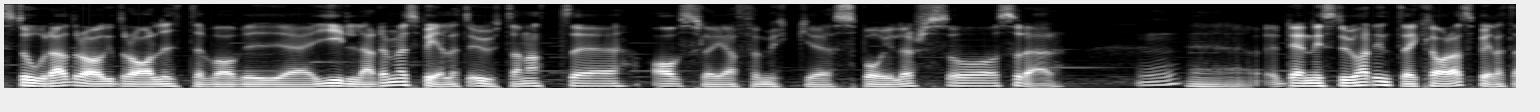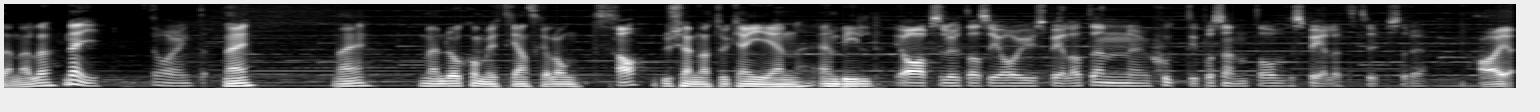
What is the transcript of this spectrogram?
stora drag dra lite vad vi eh, gillade med spelet utan att avslöja för mycket spoilers och sådär. Mm. Dennis, du hade inte klarat spelet än eller? Nej, det har jag inte. Nej. Nej, men du har kommit ganska långt. Ja, Du känner att du kan ge en, en bild. ja absolut. Alltså jag har ju spelat en eh, 70% av spelet typ så det. Ja, ja,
